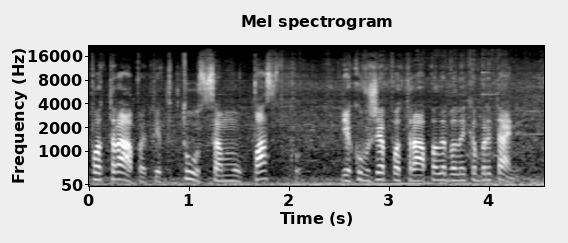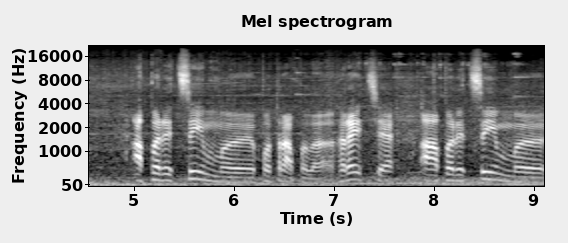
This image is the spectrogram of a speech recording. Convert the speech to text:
потрапити в ту саму пастку, в яку вже потрапила Велика Британія. А перед цим е, потрапила Греція, а перед цим е,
